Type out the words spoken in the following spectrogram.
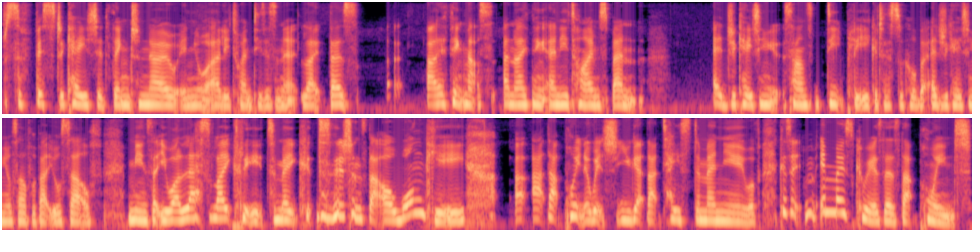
sophisticated thing to know in your early 20s isn't it? Like there's i think that's and i think any time spent educating it sounds deeply egotistical but educating yourself about yourself means that you are less likely to make decisions that are wonky uh, at that point at which you get that taster menu of because in most careers there's that point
